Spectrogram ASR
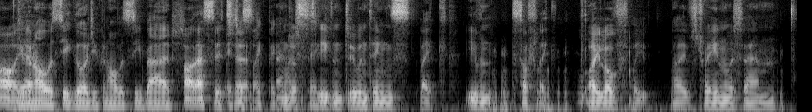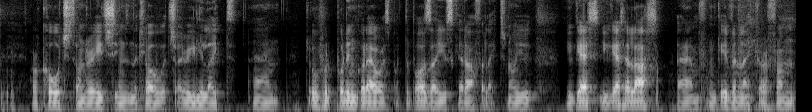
Oh, you yeah. can always see good, you can always see bad. Oh, that's it. It's yeah. just like picking and just even doing things like even stuff like I love. I I was training with um or coached underage teams in the club, which I really liked. Um, put put in good hours, but the buzz I used to get off it, like you know, you you get you get a lot um from giving, like or from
